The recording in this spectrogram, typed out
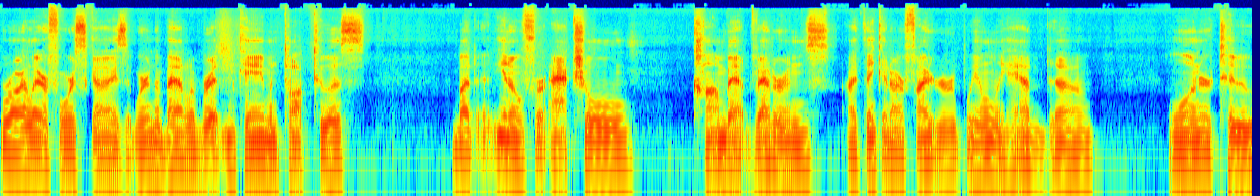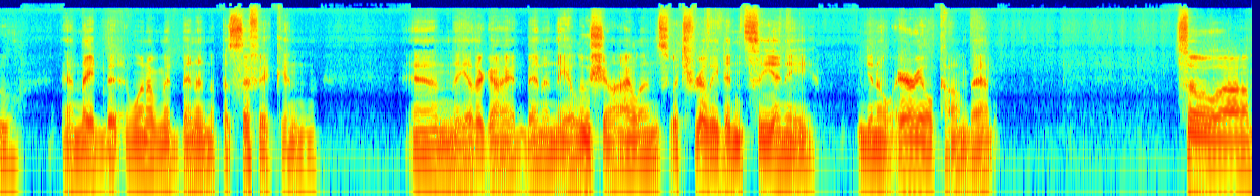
Royal Air Force guys that were in the Battle of Britain came and talked to us. But, you know, for actual combat veterans, I think in our fighter group we only had uh, one or two, and they'd been, one of them had been in the Pacific, and and the other guy had been in the Aleutian Islands, which really didn't see any, you know, aerial combat. So uh,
